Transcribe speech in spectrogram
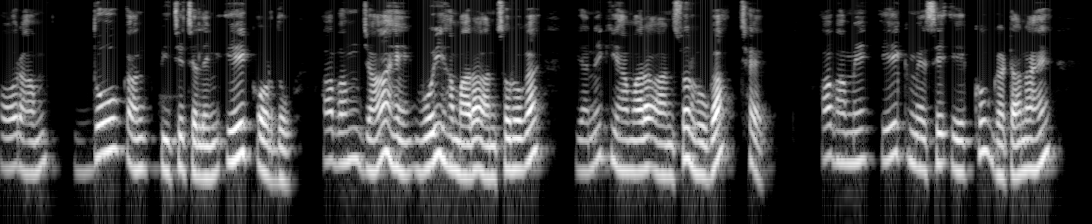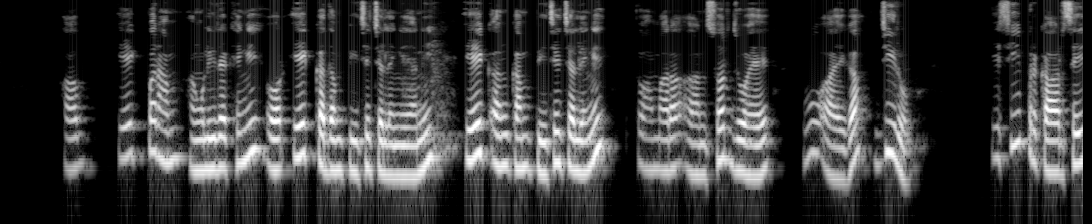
और हम दो अंक पीछे चलेंगे, एक और दो। अब हम जहाँ हैं, वही हमारा आंसर होगा, यानी कि हमारा आंसर होगा छः। अब हमें एक में से एक को घटाना है। अब एक पर हम उंगली रखेंगे और एक कदम पीछे चलेंगे, यानी एक अंक हम पीछे चलेंगे तो हमारा आंसर जो है, वो आएगा ज़ीरो। इसी प्रकार से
